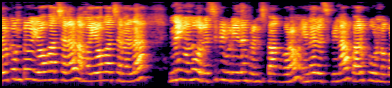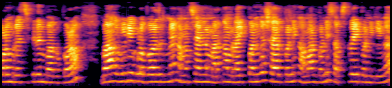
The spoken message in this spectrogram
வெல்கம் டு யோகா சேனல். நம்ம யோகா சேனல்ல இன்னைக்கு வந்து ஒரு ரெசிபி வீடியோ தான் ஃப்ரெண்ட்ஸ் பார்க்க போறோம். என்ன ரெசிபினா பருப்பு உருண்டை குழம்பு ரெசிபி தான் பார்க்க போறோம். வாங்க வீடியோக்குள்ள போறதுக்குமே நம்ம சேனலை மறக்காம லைக் பண்ணுங்க ஷேர் பண்ணி கமெண்ட் பண்ணி சப்ஸ்கிரைப் பண்ணிக்கோங்க.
